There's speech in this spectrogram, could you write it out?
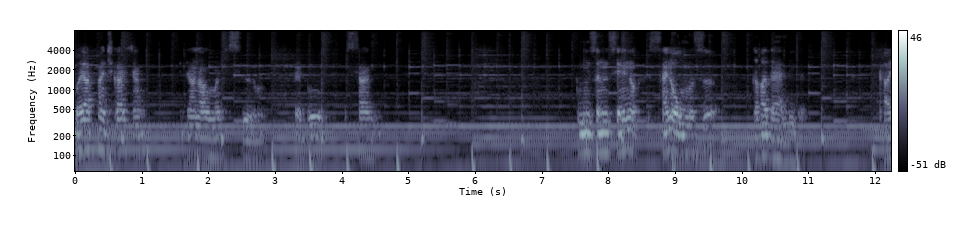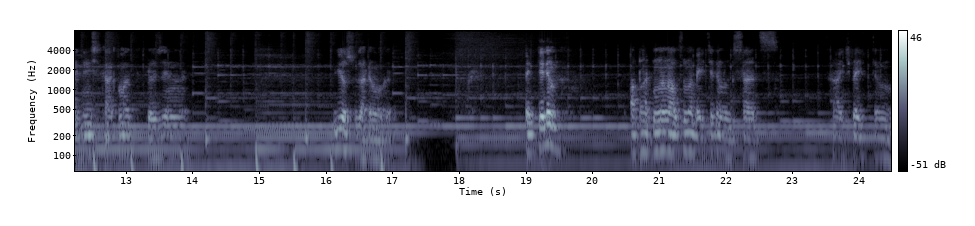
Bu hayattan çıkarken can almak istiyorum. Ve bu sen bu insanın senin sen olması daha değerliydi. Kalbini çıkartmak, gözlerini biliyorsun zaten onları. Bekledim. Apartmanın altında bekledim bir saat. Takip ettim.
